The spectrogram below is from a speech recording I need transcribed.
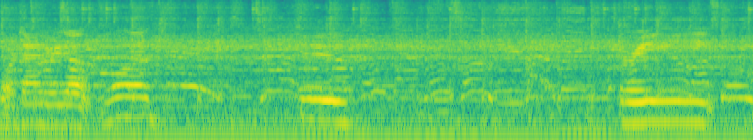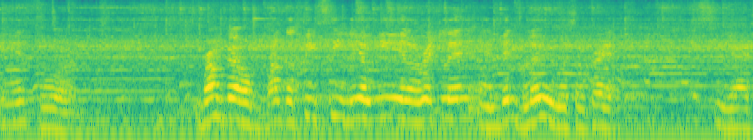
Four times. Here we go. One, two, three, and four. Bronco, Broncos PC, Leo Gill, Richland, and Ben Blue with some credit. See You guys.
